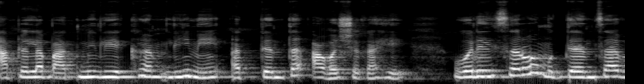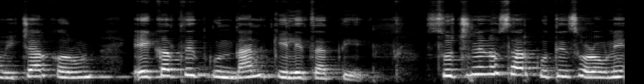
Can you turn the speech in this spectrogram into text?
आपल्याला बातमी लेखन लिहिणे अत्यंत आवश्यक आहे. वरील सर्व मुद्द्यांचा विचार करून एकत्रित गुणदान केले जाते. सूचनेनुसार कृती सोडवणे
